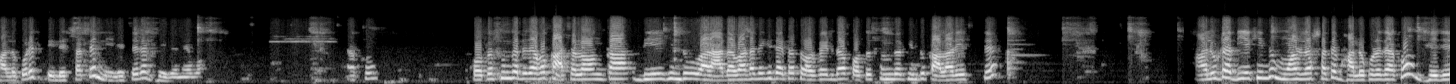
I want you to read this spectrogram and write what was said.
ভালো করে তেলের সাথে নেড়ে চেড়ে ভেজে নেব। দেখো, কত সুন্দর দেখো কাঁচা লঙ্কা দিয়ে কিন্তু আর আদা বাটা কিন্তু একটা তরকারি দাও কত সুন্দর কিন্তু কালার এসছে। আলুটা দিয়ে কিন্তু মশলার সাথে ভালো করে দেখো ভেজে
